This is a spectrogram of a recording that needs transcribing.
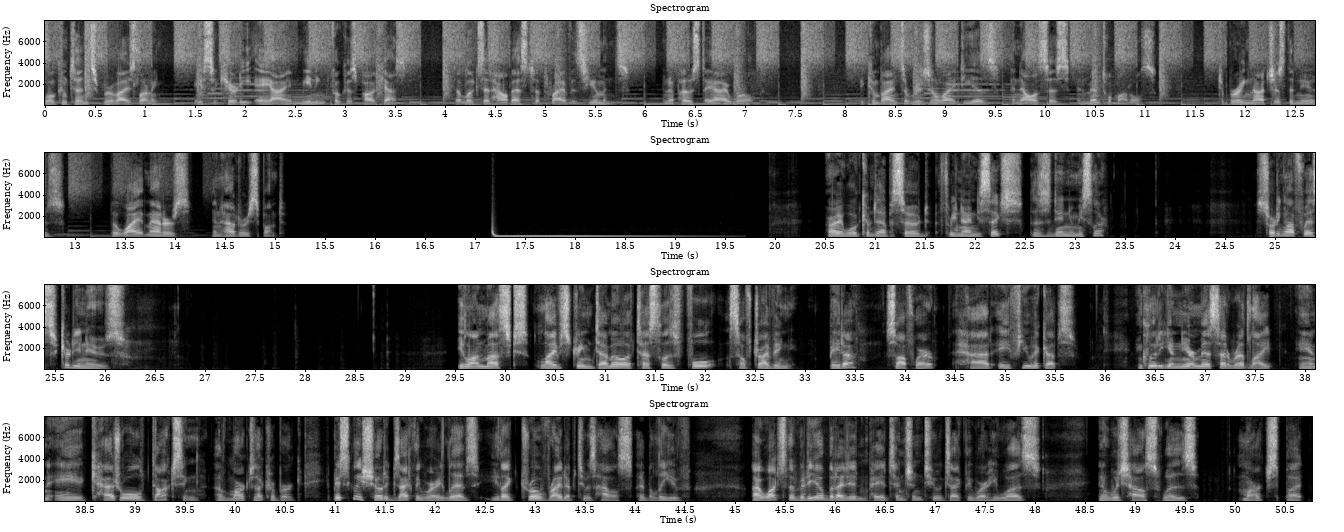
Welcome to Unsupervised Learning, a security, AI, and meaning focused podcast that looks at how best to thrive as humans in a post AI world. It combines original ideas, analysis, and mental models to bring not just the news, but why it matters and how to respond. All right, welcome to episode 396. This is Daniel Miessler. Starting off with security news. Elon Musk's live stream demo of Tesla's full self driving beta software had a few hiccups, including a near miss at a red light and a casual doxing of Mark Zuckerberg. He basically showed exactly where he lives. He like drove right up to his house, I believe. I watched the video, but I didn't pay attention to exactly where he was and which house was Mark's. But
